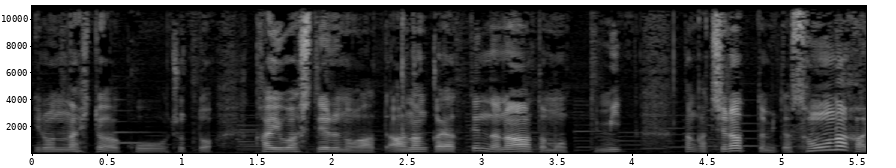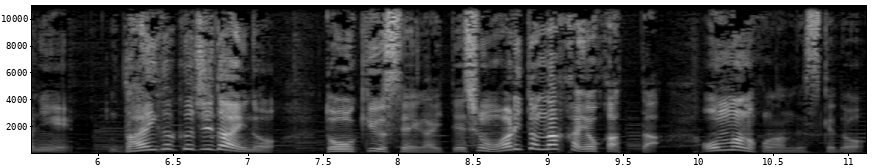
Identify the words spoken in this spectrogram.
いろんな人がこう、ちょっと会話してるのがあって、あ、なんかやってんだなと思ってみ、なんかチラッと見た。ら、その中に、大学時代の同級生がいて、しかも割と仲良かった女の子なんですけど、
